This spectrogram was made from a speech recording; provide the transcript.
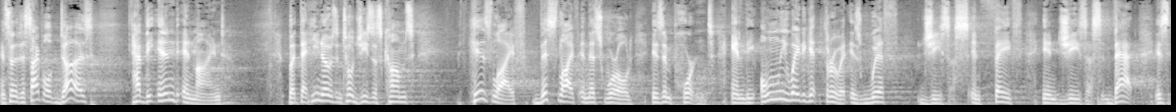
And so the disciple does have the end in mind, but that he knows until Jesus comes, his life, this life in this world, is important. And the only way to get through it is with Jesus, in faith in Jesus. That is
